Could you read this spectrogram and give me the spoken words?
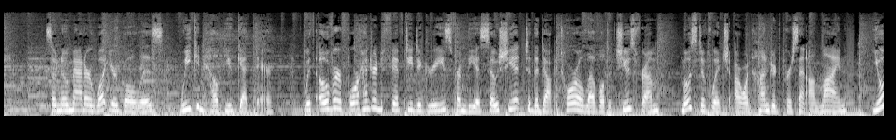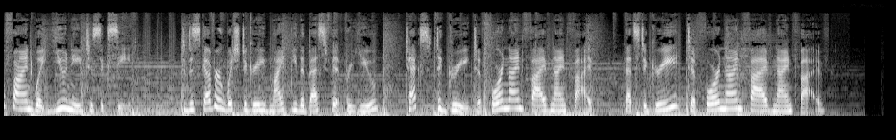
So, no matter what your goal is, we can help you get there. With over 450 degrees from the associate to the doctoral level to choose from, most of which are 100% online, you'll find what you need to succeed. To discover which degree might be the best fit for you, text degree to 49595. That's degree to 49595.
